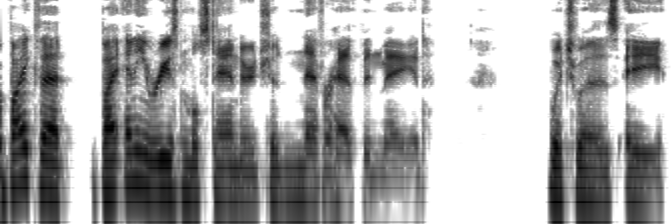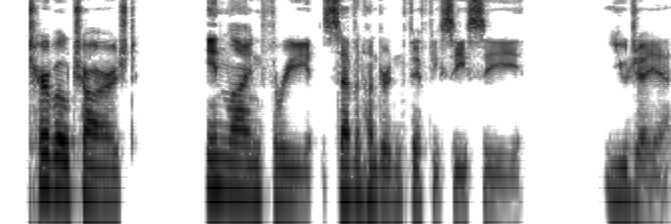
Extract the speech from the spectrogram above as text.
a bike that, by any reasonable standard, should never have been made, which was a turbocharged inline 3 750cc UJM.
